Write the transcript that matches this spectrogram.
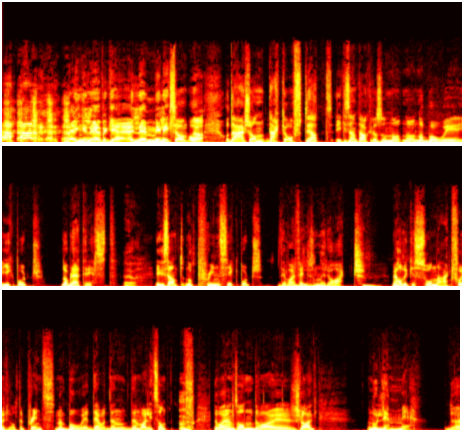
Lenge leve ikke Lemmy, liksom. Og, og det er sånn, det er ikke ofte at ikke sant? Det er akkurat som når, når- når Bowie gikk bort. Da ble jeg trist. Ja. Ikke sant? Når Prince gikk bort, det var veldig sånn rart. Men jeg hadde ikke så nært forhold til Prince. Men Bowie, det, den, den var litt sånn uff, Det var en sånn, det var slag. Men når Lemmy det,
